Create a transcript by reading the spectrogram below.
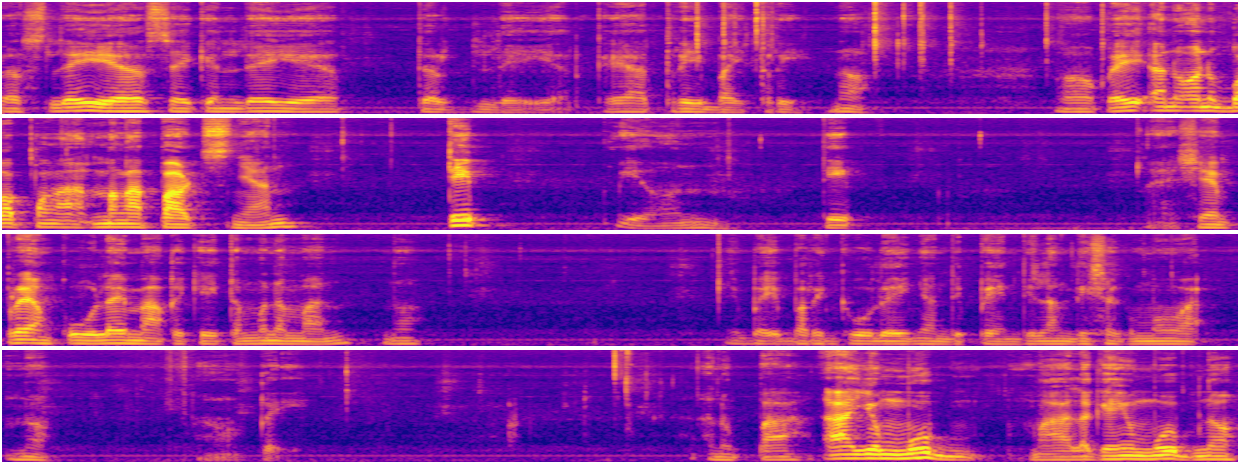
First layer, second layer, third layer. Kaya 3 by 3, no? Okay, ano-ano ba pang, mga parts niyan? Tip. 'Yon, tip. Eh, Siyempre, ang kulay, makikita mo naman, no? Iba-iba rin kulay niyan, depende lang din sa gumawa, no? Okay. Ano pa? Ah, yung move. Mahalaga yung move, no?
